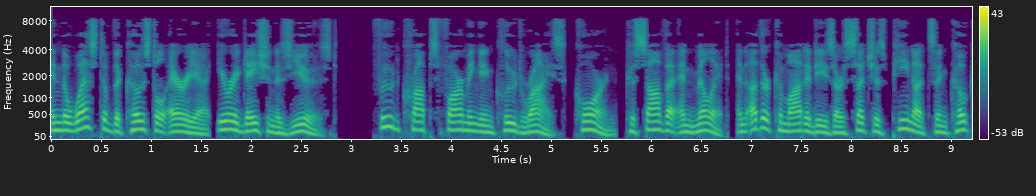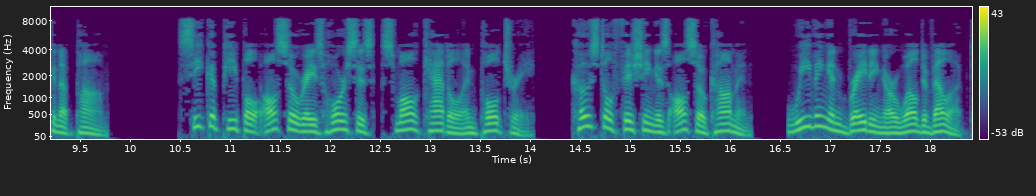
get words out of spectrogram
In the west of the coastal area, irrigation is used. Food crops farming include rice, corn, cassava and millet, and other commodities are such as peanuts and coconut palm. Sika people also raise horses, small cattle and poultry. Coastal fishing is also common. Weaving and braiding are well developed.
